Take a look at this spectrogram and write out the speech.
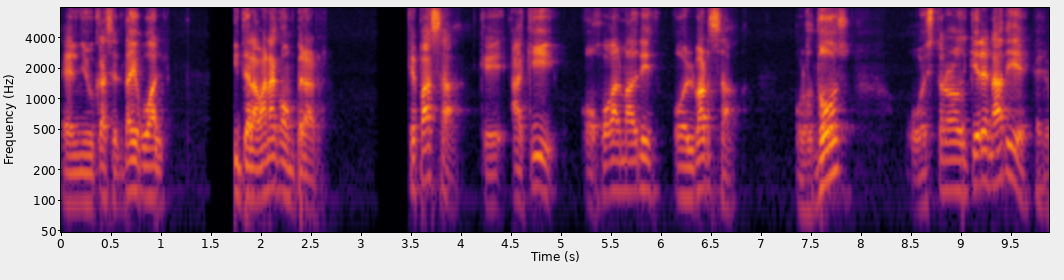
el Newcastle, da igual. Y te la van a comprar. ¿Qué pasa? Que aquí o juega el Madrid o el Barça o los dos, o esto no lo quiere nadie. Pero,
